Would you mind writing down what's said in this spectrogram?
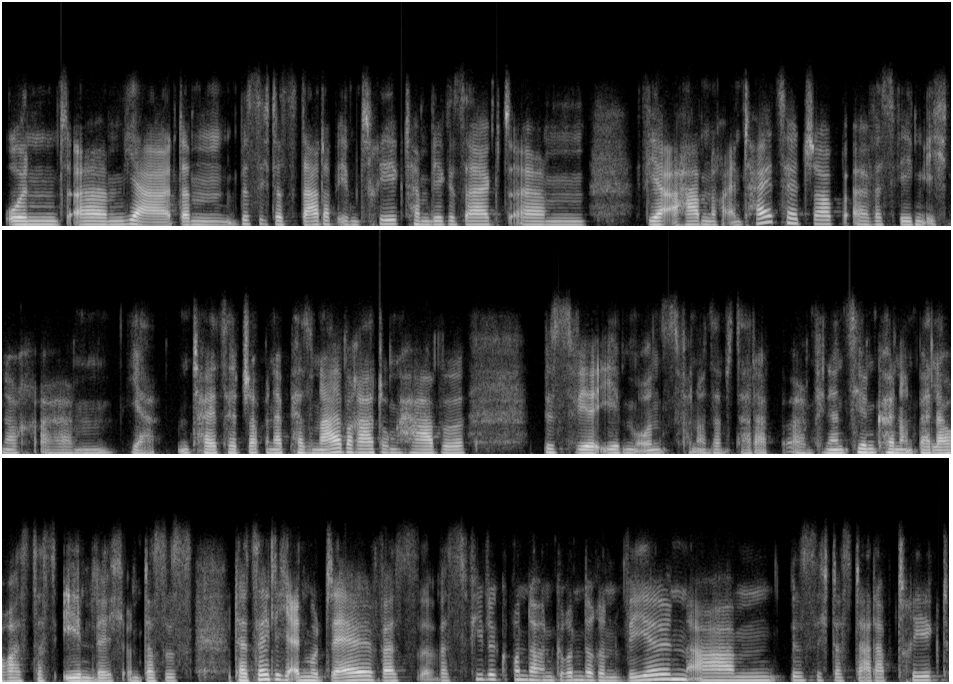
Und ähm, ja, dann, bis sich das Startup eben trägt, haben wir gesagt, ähm, wir haben noch einen Teilzeitjob, äh, weswegen ich noch ähm, ja, einen Teilzeitjob in der Personalberatung habe, bis wir eben uns von unserem Startup äh, finanzieren können. Und bei Laura ist das ähnlich. Und das ist tatsächlich ein Modell, was, was viele Gründer und Gründerinnen wählen, ähm, bis sich das Startup trägt,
